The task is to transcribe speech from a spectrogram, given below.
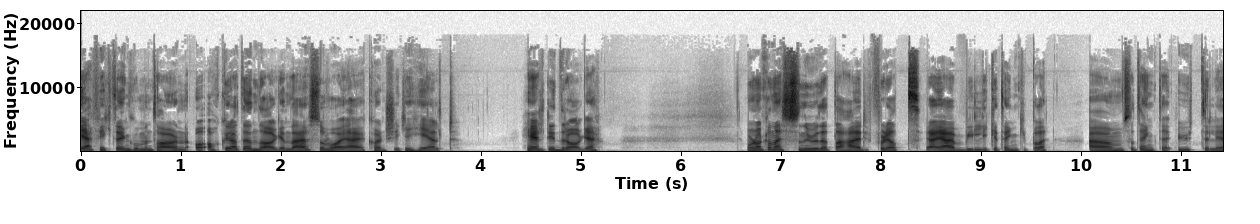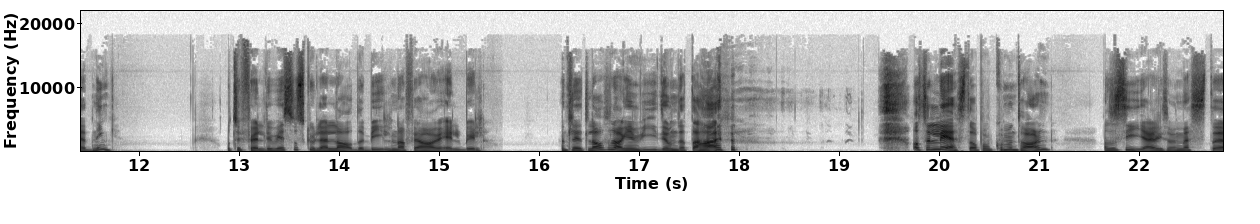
Jeg fikk den kommentaren, og akkurat den dagen der så var jeg kanskje ikke helt, helt i draget. Hvordan kan jeg snu dette her? Fordi at jeg, jeg vil ikke tenke på det. Um, så tenkte jeg uteledning. Og tilfeldigvis så skulle jeg lade bilen, da, for jeg har jo elbil. Vent litt, la oss lage en video om dette her. og så leste jeg opp om kommentaren, og så sier jeg liksom i neste,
